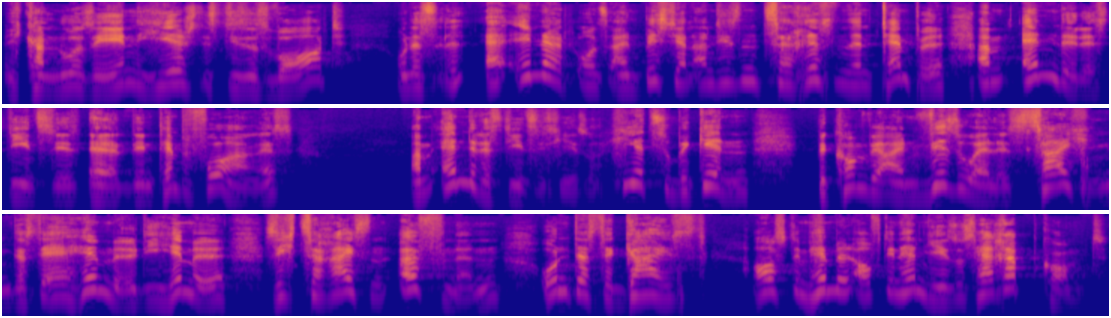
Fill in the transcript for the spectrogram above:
Ich kann nur sehen, hier ist dieses Wort und es erinnert uns ein bisschen an diesen zerrissenen Tempel am Ende des Dienstes, äh, den Tempelvorhanges, am Ende des Dienstes Jesu. Hier zu Beginn bekommen wir ein visuelles Zeichen, dass der Himmel, die Himmel sich zerreißen, öffnen und dass der Geist aus dem Himmel auf den Herrn Jesus herabkommt.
